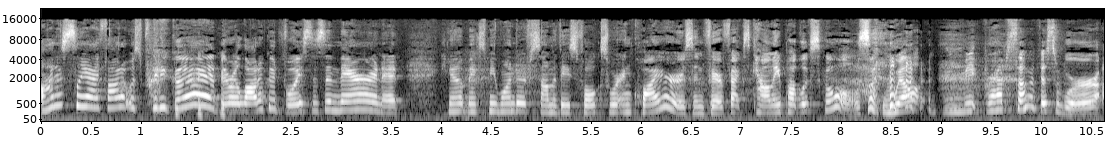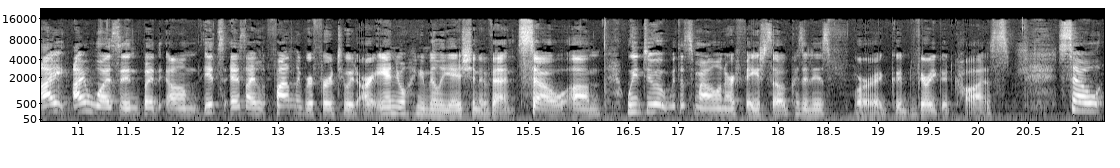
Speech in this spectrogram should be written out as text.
Honestly, I thought it was pretty good. there were a lot of good voices in there, and it you know, it makes me wonder if some of these folks were in choirs in Fairfax County Public Schools. well, perhaps some of us were. I, I wasn't, but um, it's, as I finally referred to it, our annual humiliation event. So um, we do it with a smile on our face, though, because it is for a good, very good cause. So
